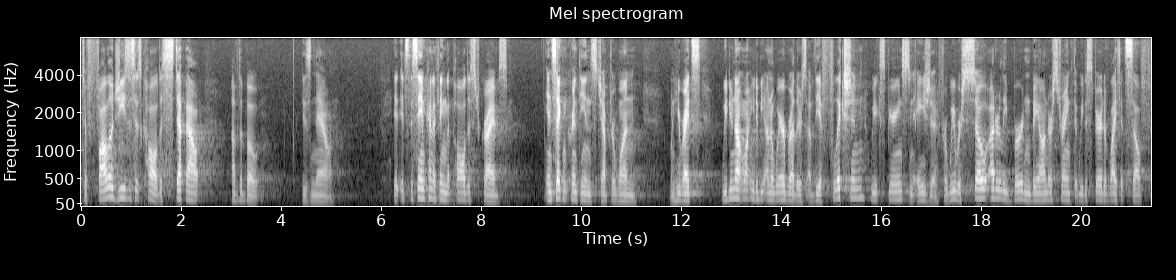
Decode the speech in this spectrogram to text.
to follow Jesus' call to step out of the boat is now. It, it's the same kind of thing that Paul describes in 2 Corinthians chapter 1 when he writes, We do not want you to be unaware, brothers, of the affliction we experienced in Asia, for we were so utterly burdened beyond our strength that we despaired of life itself.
